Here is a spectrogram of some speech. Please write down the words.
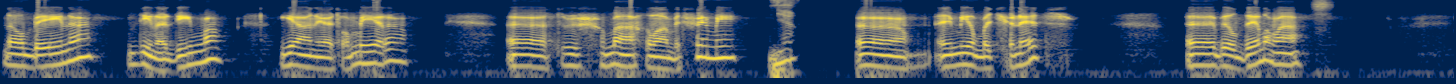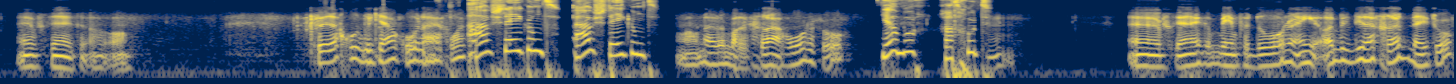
Nel Benen. Dina Diemen. Jani uit Almere. eh Truus Magela met Femi. Ja. eh Emiel met Jeanette. eh Wil Dillema. Even kijken. Oh. Verder goed met jou hoor eigenlijk? Uitstekend. Uitstekend. Oh, nou, dat mag ik graag horen, toch? Ja, hoor. Gaat goed. Eh, even kijken, Ben Verdoren. En je- heb ik die nog gehad? Nee, toch?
